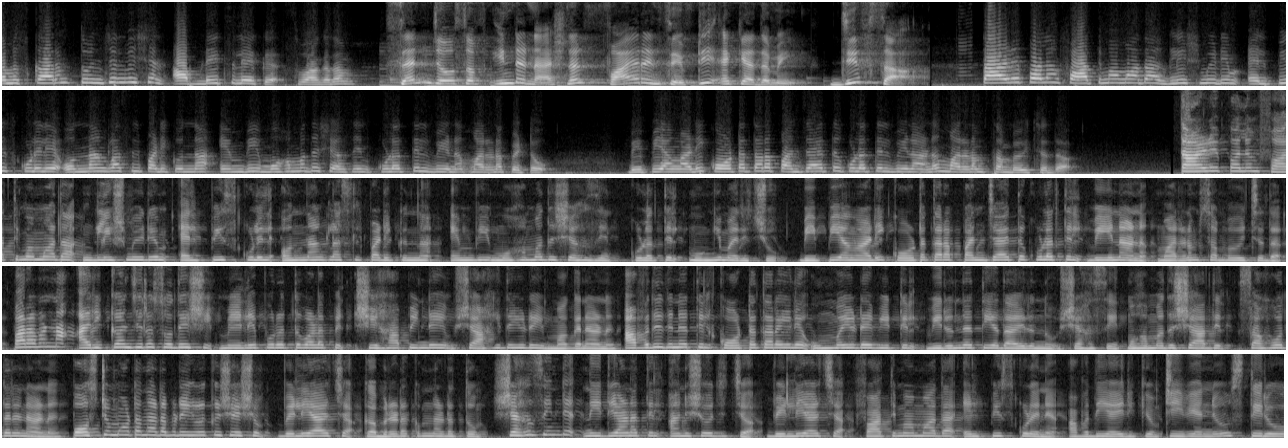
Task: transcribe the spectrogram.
നമസ്കാരം തുഞ്ചൻ വിഷൻ അപ്ഡേറ്റ്സിലേക്ക് സ്വാഗതം. Saint Joseph international fire and safety academy ജിഫ്സ. Thazhepalam Fathima Matha English medium L P സ്കൂളിലെ ഒന്നാം ക്ലാസ്സിൽ പഠിക്കുന്ന എം വി മുഹമ്മദ് ഷഹസീൻ കുളത്തിൽ വീണ് മരണപ്പെട്ടു. ബി പി അങ്ങാടി കോട്ടത്തറ പഞ്ചായത്ത് കുളത്തിൽ വീണാണ് മരണം സംഭവിച്ചത്. Thazhepalam Fathima Matha English medium L P സ്കൂളിൽ ഒന്നാം ക്ലാസ്സിൽ പഠിക്കുന്ന എം വി മുഹമ്മദ് ഷഹസീൻ കുളത്തിൽ മുങ്ങി മരിച്ചു. ബി പി അങ്ങാടി കോട്ടത്തറ പഞ്ചായത്ത് കുളത്തിൽ വീണാണ് മരണം സംഭവിച്ചത്. പറവണ്ണ അരിക്കാഞ്ചിറ സ്വദേശി മേലേപ്പുറത്ത് വളപ്പിൽ ഷിഹാബിന്റെയും ഷാഹിദയുടെയും മകനാണ്. അവധി ദിനത്തിൽ കോട്ടത്തറയിലെ ഉമ്മയുടെ വീട്ടിൽ വിരുന്നെത്തിയതായിരുന്നു ഷഹസീൻ. മുഹമ്മദ് ഷാദിൽ സഹോദരനാണ്. പോസ്റ്റ്മോർട്ടം നടപടികൾക്ക് ശേഷം വെള്ളിയാഴ്ച ഖബറടക്കം നടത്തും. ഷെഹസീന്റെ നിര്യാണത്തിൽ അനുശോചിച്ച് വെള്ളിയാഴ്ച ഫാത്തിമ മാത എൽ പി സ്കൂളിന് അവധിയായിരിക്കും. T V news Tirur.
